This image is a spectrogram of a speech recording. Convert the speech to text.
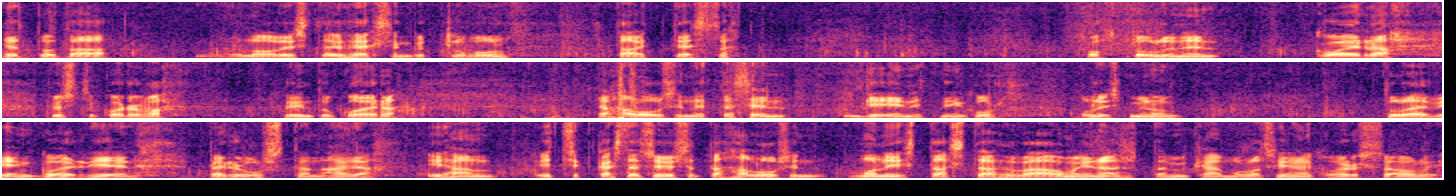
Ja tuota, no oli sitten 90-luvun taitteessa kohtuullinen koira, pystykorva, lintukoira. Ja halusin, että sen geenit niin olisi minun tulevien koirien perustana. Ja ihan itsekkäistä syystä, että halusin monistaa sitä hyvää ominaisuutta, mikä mulla siinä koirassa oli.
